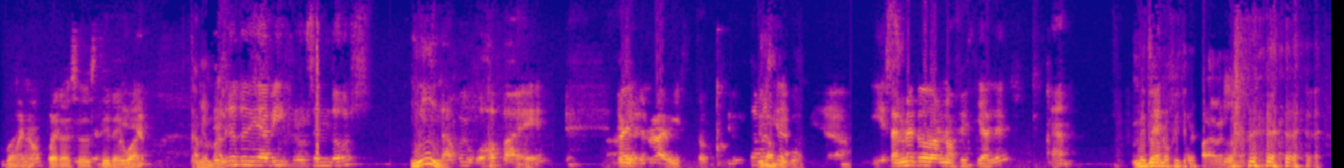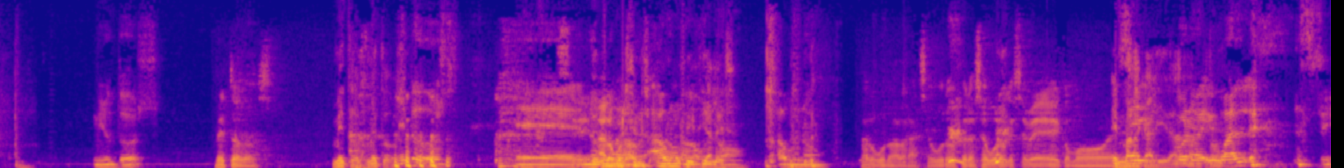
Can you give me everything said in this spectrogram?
Bueno, Bueno, pues, pero eso es sí, cine igual. También El vale. otro día vi Frozen 2. Mm, Está muy guapa, ¿eh? Ay, yo no la he visto. Me gusta yo más que la tampoco. Y es... ¿Está en métodos no oficiales? ¿Ah? Métodos ¿Eh? no oficiales para verla. Minutos. Métodos. métodos, métodos. Métodos. Eh, Sí, no, algunos aún, no aún no, oficiales. aún no, aún no. Alguno habrá, seguro, pero seguro que se ve como... En mala Sí, calidad. Bueno, ¿no? igual. sí.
